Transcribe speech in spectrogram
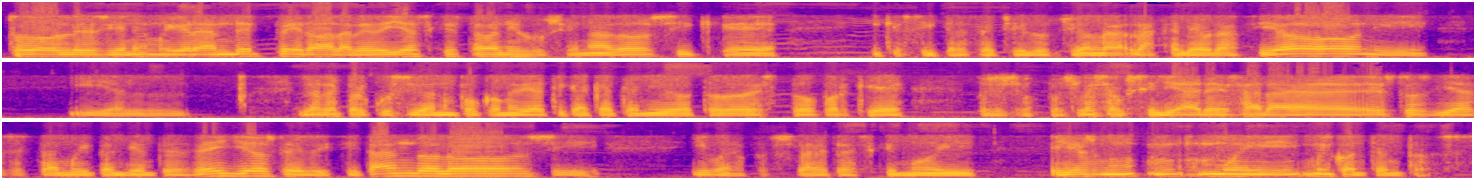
todo les viene muy grande, pero a la vez ellas que estaban ilusionados y que y que sí que les ha hecho ilusión la, celebración y, y el, la repercusión un poco mediática que ha tenido todo esto, porque pues eso, pues los auxiliares ahora estos días están muy pendientes de ellos, felicitándolos y, y bueno, pues la verdad es que muy ellos muy muy contentos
